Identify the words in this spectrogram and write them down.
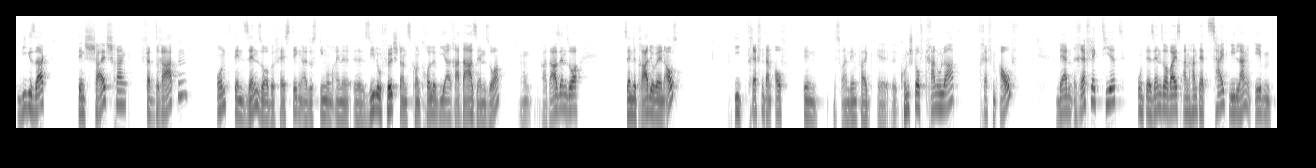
wie gesagt, den Schaltschrank verdrahten und den Sensor befestigen. Also es ging um eine äh, Silo-Füllstandskontrolle via Radarsensor. Radarsensor sendet Radiowellen aus. Die treffen dann auf den, das war in dem Fall äh, Kunststoffgranulat, treffen auf, werden reflektiert und der Sensor weiß anhand der Zeit, wie lang eben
